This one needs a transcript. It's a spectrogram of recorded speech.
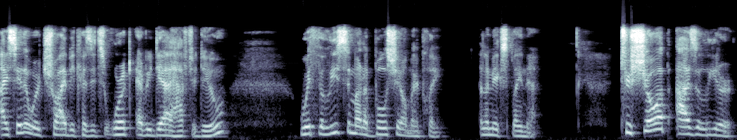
I say the word try because it's work every day I have to do with the least amount of bullshit on my plate. And let me explain that. To show up as a leader,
